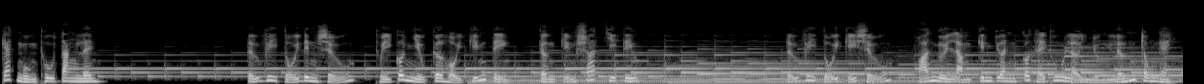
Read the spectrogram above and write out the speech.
các nguồn thu tăng lên. Tử vi tuổi đinh sửu, thủy có nhiều cơ hội kiếm tiền, cần kiểm soát chi tiêu. Tử vi tuổi kỷ sửu, hỏa người làm kinh doanh có thể thu lợi nhuận lớn trong ngày.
